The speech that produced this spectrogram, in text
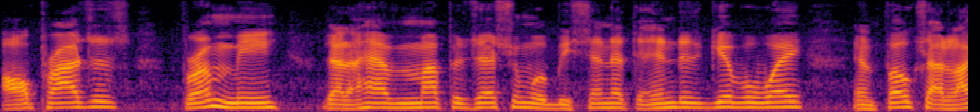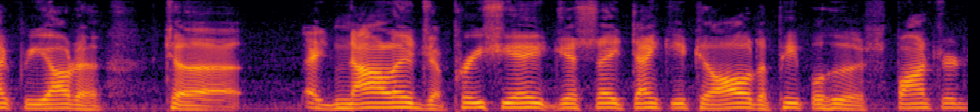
all prizes from me that I have in my possession will be sent at the end of the giveaway. And folks, I'd like for y'all to to acknowledge, appreciate, just say thank you to all the people who have sponsored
